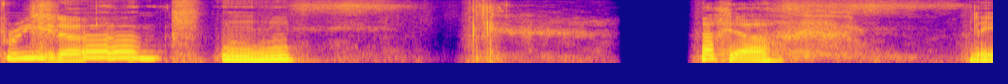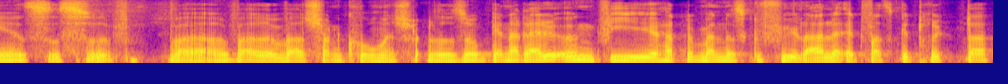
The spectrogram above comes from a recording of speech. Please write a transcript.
Freedom! mhm. Ach ja. Nee, es ist, äh, war, war, war schon komisch. Also so generell irgendwie hatte man das Gefühl, alle etwas gedrückter.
